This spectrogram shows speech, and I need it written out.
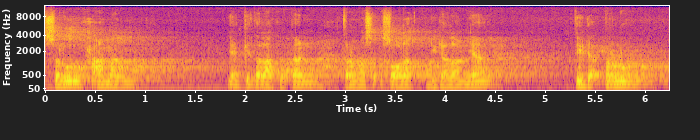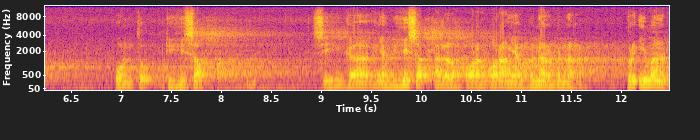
seluruh amal yang kita lakukan termasuk sholat di dalamnya tidak perlu untuk dihisap. Sehingga yang dihisap adalah orang-orang yang benar-benar beriman.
